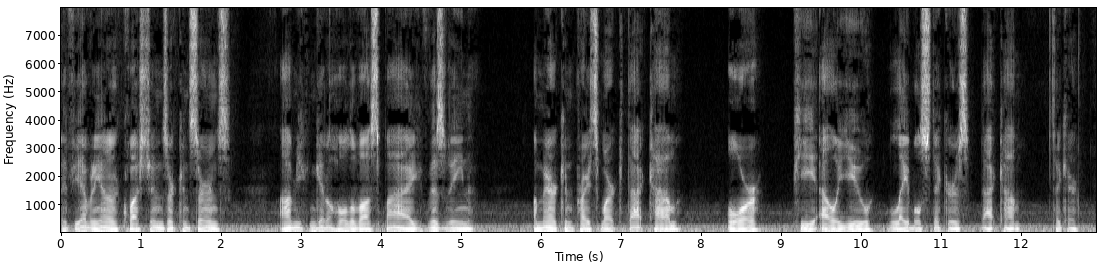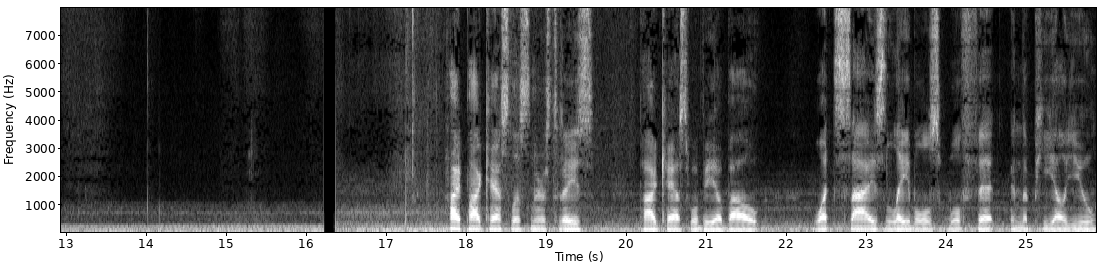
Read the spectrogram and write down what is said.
If you have any other questions or concerns, um, you can get a hold of us by visiting AmericanPricemark.com or PLULabelstickers.com. Take care. Hi, podcast listeners. Today's podcast will be about what size labels will fit in the PLU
